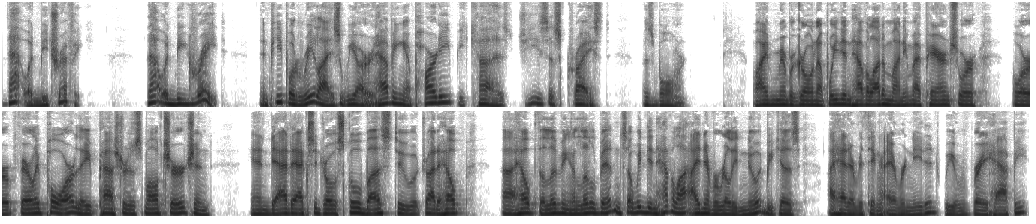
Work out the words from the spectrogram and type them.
that would be terrific. That would be great. And people would realize we are having a party because Jesus Christ was born. Well, I remember growing up, we didn't have a lot of money. My parents were were fairly poor. They pastored a small church, and and Dad actually drove a school bus to try to help uh, help the living a little bit. And so we didn't have a lot. I never really knew it because I had everything I ever needed. We were very happy.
